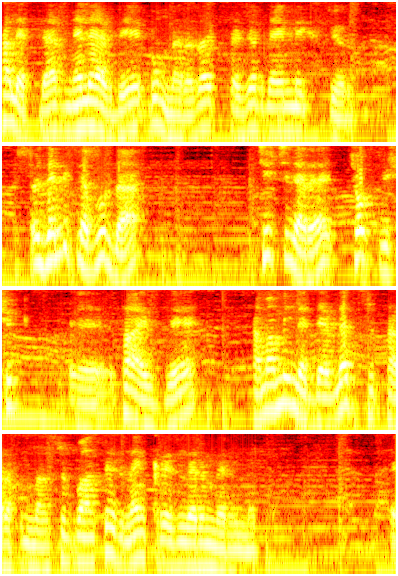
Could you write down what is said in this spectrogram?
talepler nelerdi? Bunlara da kısaca değinmek istiyorum. Özellikle burada çiftçilere çok düşük e, faizli, tamamıyla devlet tarafından sübvanse edilen kredilerin verilmesi. E,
